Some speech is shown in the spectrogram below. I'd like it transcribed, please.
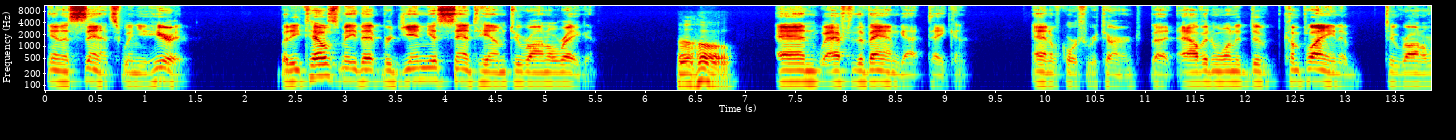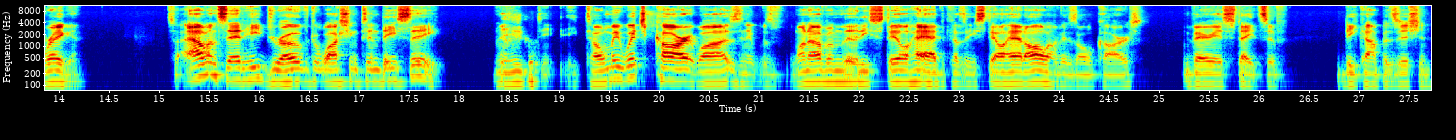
in a sense when you hear it. But he tells me that Virginia sent him to Ronald Reagan. Oh. And after the van got taken and of course returned. But Alvin wanted to complain to Ronald Reagan. So Alvin said he drove to Washington, D.C. And he, he told me which car it was, and it was one of them that he still had because he still had all of his old cars, various states of decomposition.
